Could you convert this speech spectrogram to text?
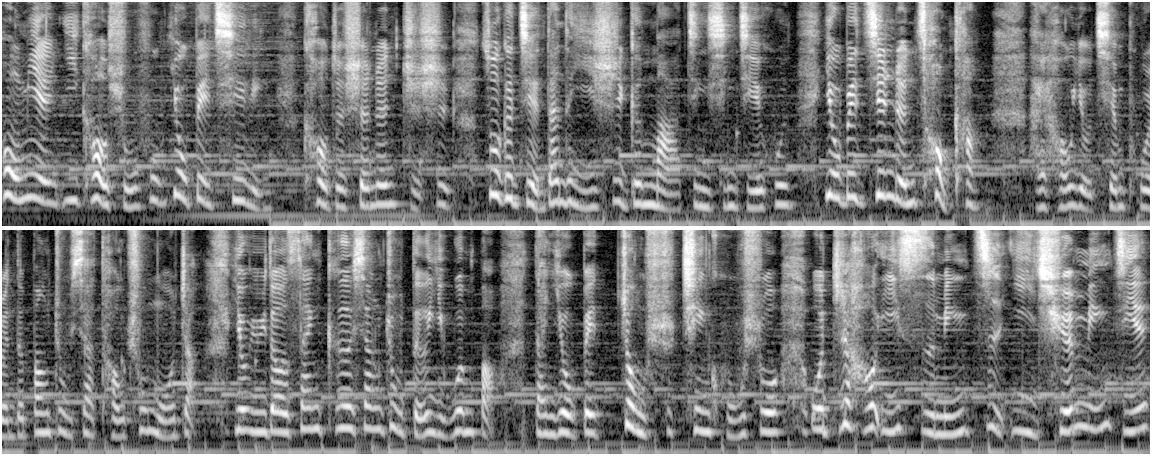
后面依靠叔父又被欺凌，靠着神人指示做个简单的仪式跟马静心结婚，又被奸人冲抗，还好有钱仆人的帮助下逃出魔掌，又遇到三哥相助得以温饱，但又被众亲胡说，我只好以死明志，以权明节，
